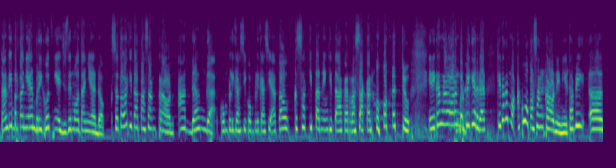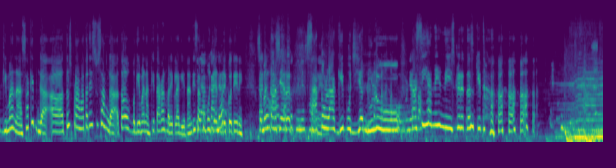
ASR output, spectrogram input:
nanti pertanyaan berikutnya Justin mau tanya dok. Setelah kita pasang crown, ada nggak komplikasi-komplikasi atau kesakitan yang kita akan rasakan? Waduh, ini kan kalau orang berpikir kan, kita kan mau, aku mau pasang crown ini, tapi eh, gimana? Sakit nggak? Eh, terus perawatannya susah nggak? Atau bagaimana? Kita akan balik lagi. Nanti satu Ya, pujian kadang- berikut ini. Sebentar Sharon, satu ya. lagi pujian dulu. Kasihan ini spiritus kita.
